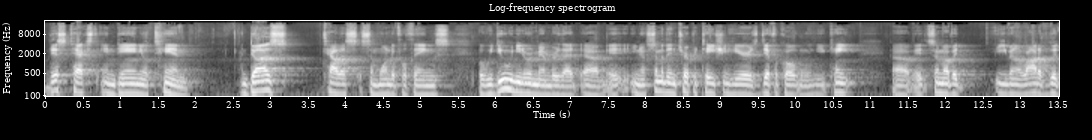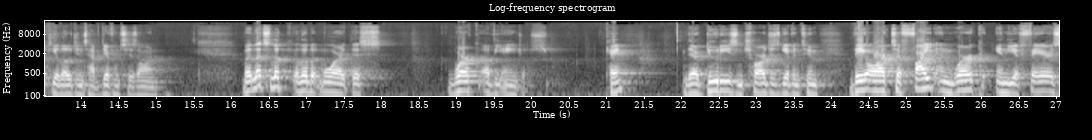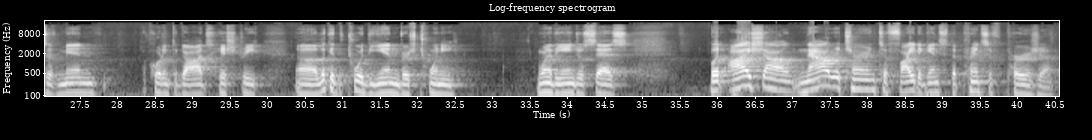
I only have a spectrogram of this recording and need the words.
this text in Daniel 10 does tell us some wonderful things, but we do need to remember that um, it, you know some of the interpretation here is difficult, and you can't. Uh, it, some of it, even a lot of good theologians have differences on. But let's look a little bit more at this work of the angels. Okay, their duties and charges given to them. They are to fight and work in the affairs of men according to God's history. Uh, look at toward the end, verse 20. One of the angels says, But I shall now return to fight against the prince of Persia.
